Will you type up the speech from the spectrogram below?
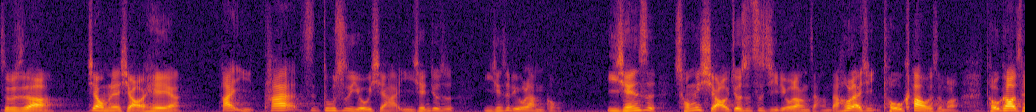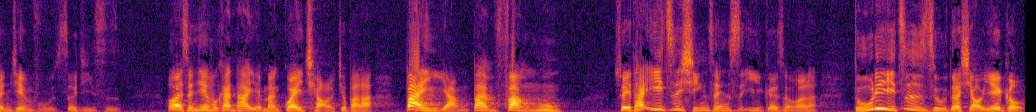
是不是啊？像我们的小黑啊，他以他是都市游侠，以前就是以前是流浪狗。以前是从小就是自己流浪长大，后来去投靠什么？投靠陈建福设计师。后来陈建福看他也蛮乖巧的，就把他半养半放牧，所以他一直形成是一个什么呢？独立自主的小野狗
